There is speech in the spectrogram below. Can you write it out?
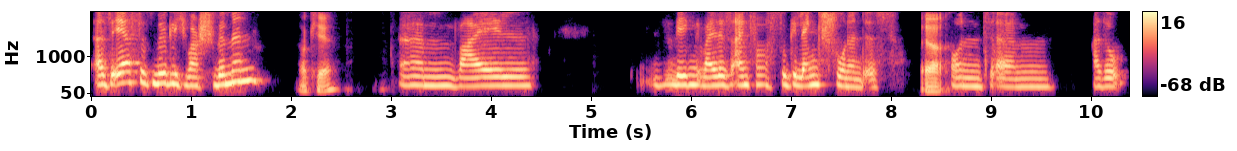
Als erstes möglich war Schwimmen. Okay. Ähm, weil wegen, weil es einfach so gelenkschonend ist. Ja. Und ähm, also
